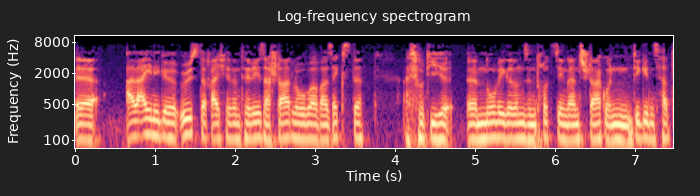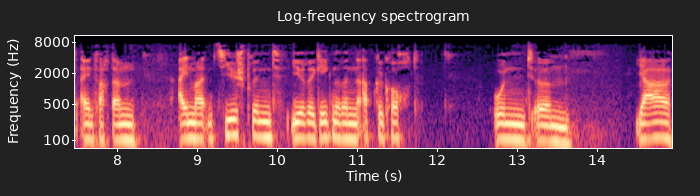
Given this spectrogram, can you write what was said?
äh, alleinige Österreicherin Theresa Stadlober war Sechste. Also die ähm, Norwegerinnen sind trotzdem ganz stark und Diggins hat einfach dann einmal im Zielsprint ihre Gegnerin abgekocht. Und ähm, ja,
